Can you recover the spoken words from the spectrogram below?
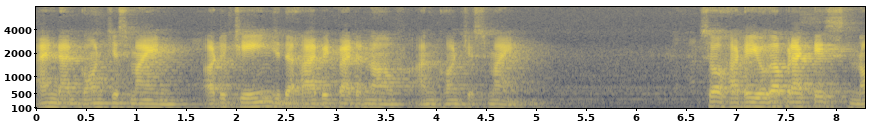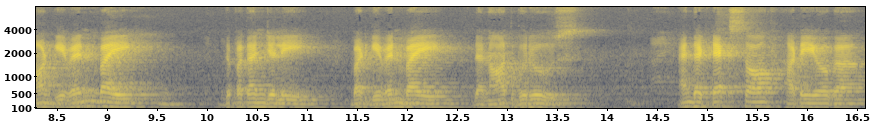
and unconscious mind or to change the habit pattern of unconscious mind. So, Hatha Yoga practice not given by the Patanjali but given by the Nath Gurus and the texts of Hatha Yoga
